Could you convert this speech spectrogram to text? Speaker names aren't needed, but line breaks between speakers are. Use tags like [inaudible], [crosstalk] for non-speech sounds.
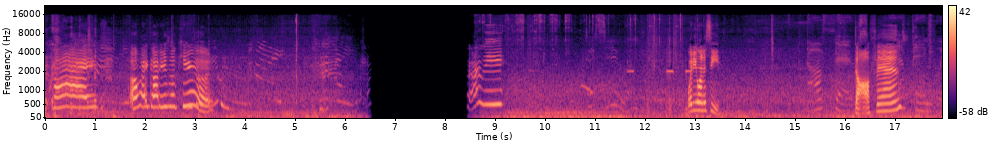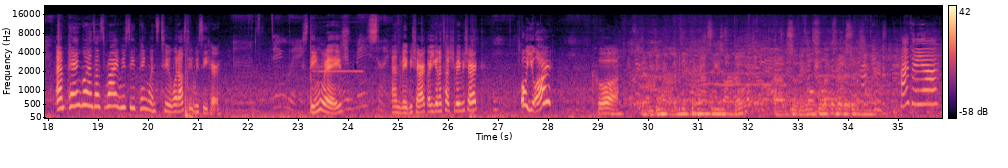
Hi. Oh my god, you're so cute. Where are we? What do you want to see?
Dolphins.
Dolphins
And penguins.
and penguins. That's right. We see penguins too. What else do we see here?
And stingrays.
Stingrays
And big sharks.
and baby shark. Are you gonna touch the baby shark? Mm-hmm. Oh, you are? Mm-hmm. Cool.
That we do have limited capacities on both, um, so they will fill up faster than you might
Hi, Zaya.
